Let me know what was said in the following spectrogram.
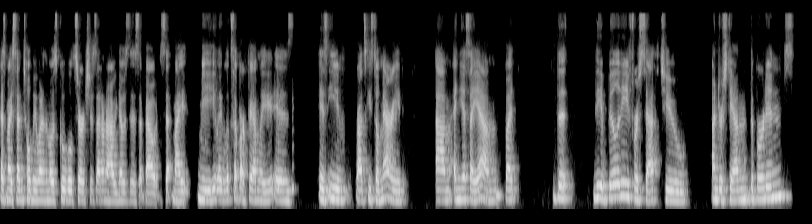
as my son told me one of the most googled searches i don't know how he knows this about my me he like looks up our family is is eve rodsky still married um, and yes, I am. But the the ability for Seth to understand the burdens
